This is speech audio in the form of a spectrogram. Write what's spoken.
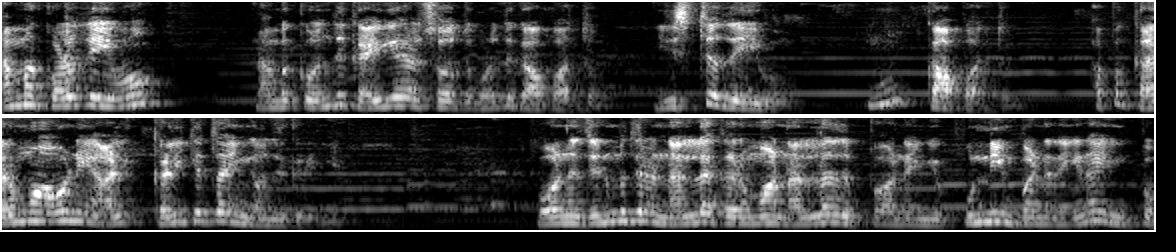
நம்ம குலதெய்வம் நமக்கு வந்து கைகால் சோத்து கொடுத்து காப்பாற்றும் இஷ்ட தெய்வம் காப்பாற்றும் அப்போ கர்மாவை நீ அழி கழிக்கத்தான் இங்கே வந்துருக்கிறீங்க. போன ஜென்மத்தில் நல்ல கருமா நல்லது இப்போ நீங்கள் புண்ணியம் பண்ணுனீங்கன்னா இப்போ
